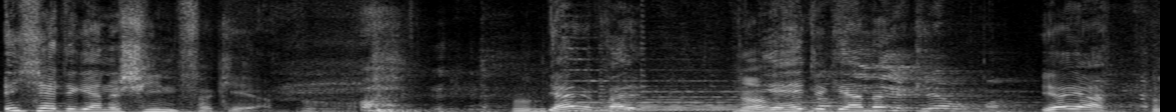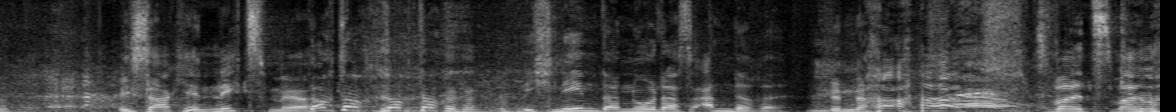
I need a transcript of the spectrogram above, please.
Ich hätte gerne Schienenverkehr. Ja, weil Na? er hätte gerne. Ja, ja. Ich sag hier nichts mehr. Doch, doch, doch, doch. Ich nehme dann nur das andere. Genau. Jetzt zweimal.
